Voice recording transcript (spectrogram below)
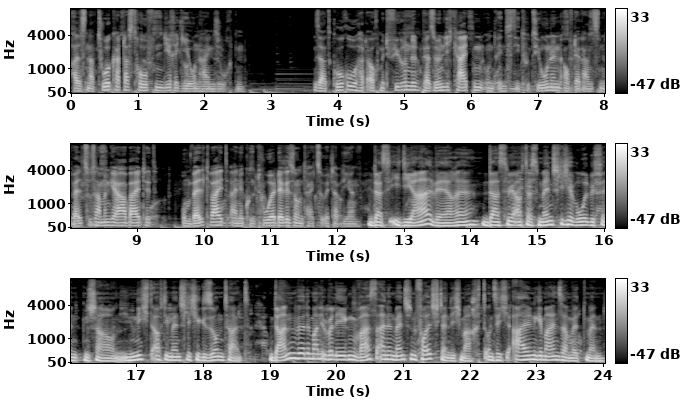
als Naturkatastrophen die Region heimsuchten. Sadhguru hat auch mit führenden Persönlichkeiten und Institutionen auf der ganzen Welt zusammengearbeitet um weltweit eine Kultur der Gesundheit zu etablieren. Das Ideal wäre, dass wir auf das menschliche Wohlbefinden schauen, nicht auf die menschliche Gesundheit. Dann würde man überlegen, was einen Menschen vollständig macht und sich allen gemeinsam widmen.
